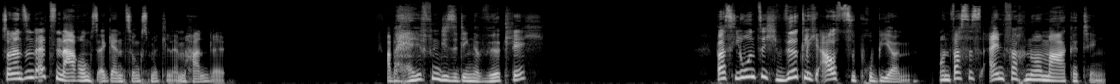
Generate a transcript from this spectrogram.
sondern sind als Nahrungsergänzungsmittel im Handel. Aber helfen diese Dinge wirklich? Was lohnt sich wirklich auszuprobieren und was ist einfach nur Marketing?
